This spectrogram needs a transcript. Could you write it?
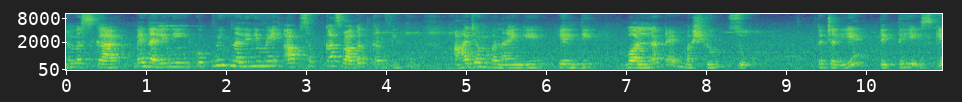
नमस्कार, मैं नलिनी कुक विथ नलिनी में आप सबका स्वागत करती हूँ। आज हम बनाएँगे healthy walnut and mushroom soup तो चलिए देखते हैं इसके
